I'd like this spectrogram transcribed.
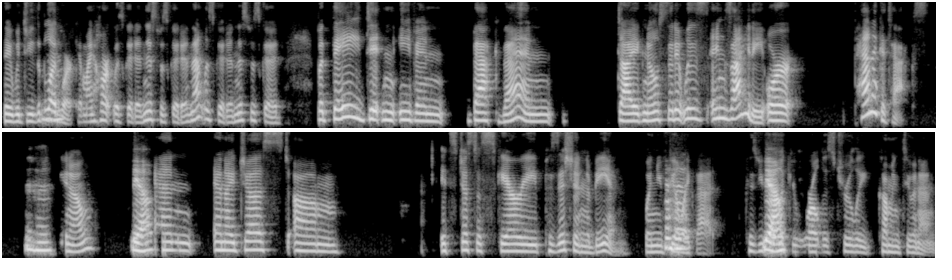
they would do the blood mm-hmm. work and my heart was good and this was good and that was good and this was good but they didn't even back then diagnose that it was anxiety or panic attacks mm-hmm. you know yeah and and i just um it's just a scary position to be in when you feel mm-hmm. like that because you yeah. feel like your world is truly coming to an end.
